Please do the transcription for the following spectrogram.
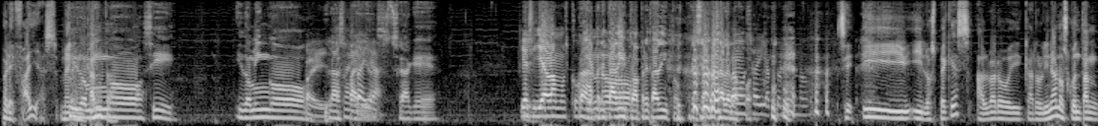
Prefallas, me y encanta. domingo, sí, y domingo Paella. las Paellas. paellas. O sea que Y así ya vamos cogiendo. apretadito, apretadito, que siempre sale Vamos mejor. ahí absorbiendo. Sí, y, y los peques, Álvaro y Carolina, nos cuentan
